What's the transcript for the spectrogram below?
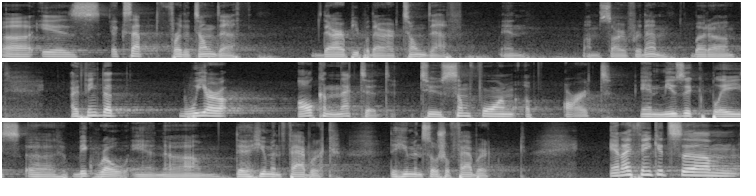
uh, is except for the tone deaf. There are people that are tone deaf, and I'm sorry for them. But um, I think that we are all connected to some form of art, and music plays a big role in um, the human fabric, the human social fabric. And I think it's um,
